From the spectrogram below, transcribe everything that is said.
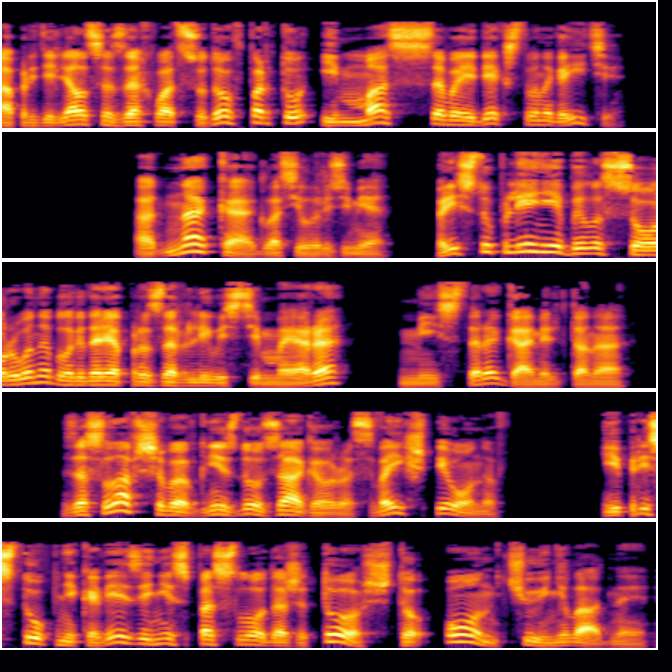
определялся захват судов в порту и массовое бегство на Гаити. Однако, гласил резюме, преступление было сорвано благодаря прозорливости мэра мистера Гамильтона, заславшего в гнездо заговора своих шпионов, и преступника Вези не спасло даже то, что он, чуя неладное,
